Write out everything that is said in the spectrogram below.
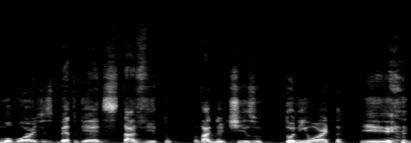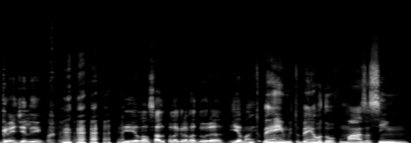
Lô Borges, Beto Guedes, Tavito, Wagner Tiso, Toninho Horta e grande elenco. e lançado pela gravadora EMI. Muito bem, muito bem, Rodolfo. Mas assim,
